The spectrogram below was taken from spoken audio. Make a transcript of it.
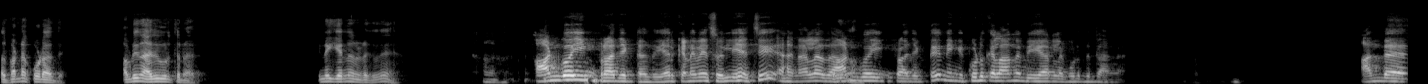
அது பண்ணக்கூடாது. அப்படின்னு அறிவுறுத்தினார். இன்னைக்கு என்ன நடக்குது? ஆன்கோயிங் ப்ராஜெக்ட் அது. ஏற்கனவே சொல்லியாச்சு. அதனால அது. ஆன்கோயிங் ப்ராஜெக்ட் நீங்க கொடுக்கலாம்னு பீகார்ல கொடுத்துட்டாங்க. அந்த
